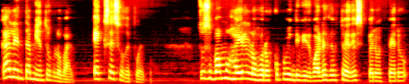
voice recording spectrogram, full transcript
calentamiento global, exceso de fuego. Entonces vamos a ir a los horóscopos individuales de ustedes, pero espero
